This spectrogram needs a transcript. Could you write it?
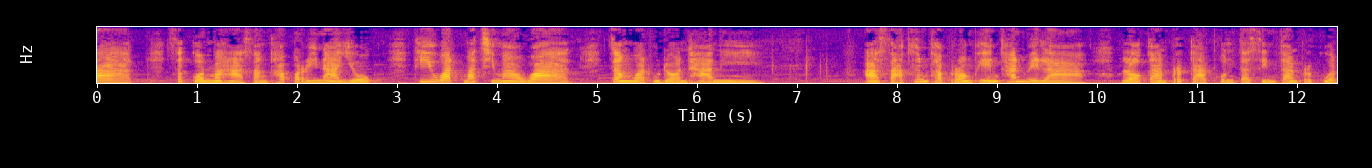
ราช สกลมหาสังฆปรินายก ที่วัดมัชชิมาวาด จังหวัดอุดรธานี อาสาขึ้นขับร้องเพลงขั้นเวลา รอการประกาศผลตัดสินการประกวด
